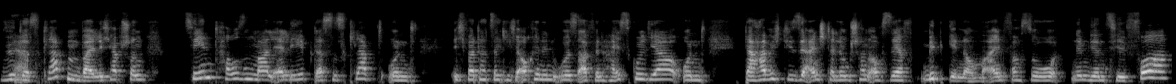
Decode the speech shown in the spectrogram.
wird ja. das klappen, weil ich habe schon 10.000 Mal erlebt, dass es klappt und ich war tatsächlich auch in den USA für ein Highschool-Jahr und da habe ich diese Einstellung schon auch sehr mitgenommen. Einfach so, nimm dir ein Ziel vor,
